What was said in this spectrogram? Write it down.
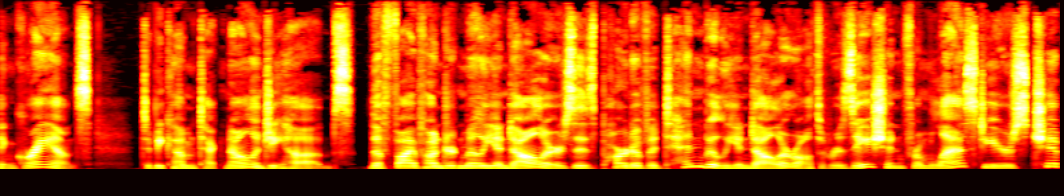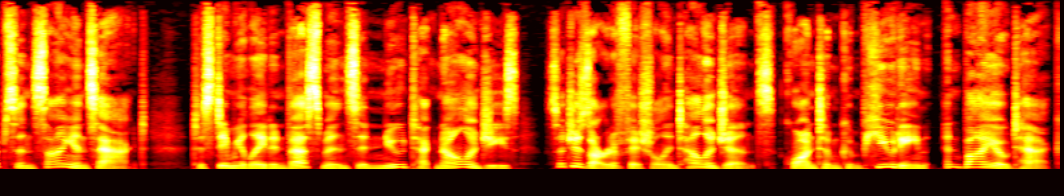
in grants to become technology hubs. The $500 million is part of a $10 billion authorization from last year's CHIPS and Science Act to stimulate investments in new technologies such as artificial intelligence, quantum computing, and biotech.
